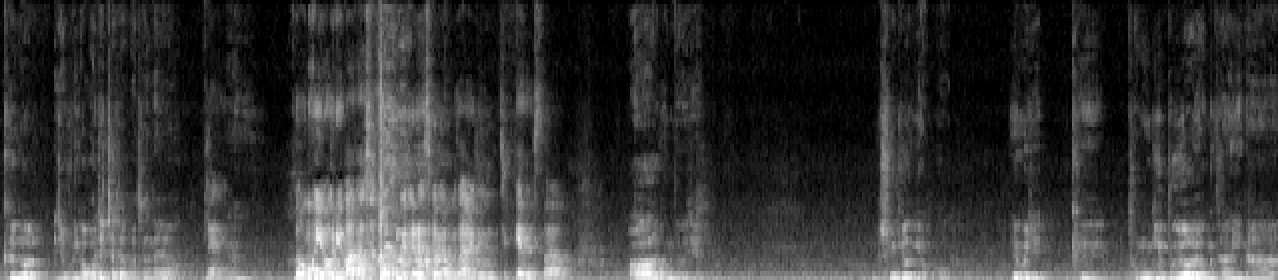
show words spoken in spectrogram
그걸 이제 우리가 어제 찾아봤잖아요 네. 네. 너무 열이 받아서 그래서 영상을 지금 찍게 됐어요. 아 근데 이제 충격이었고 그리고 이제 그 동기부여 영상이나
